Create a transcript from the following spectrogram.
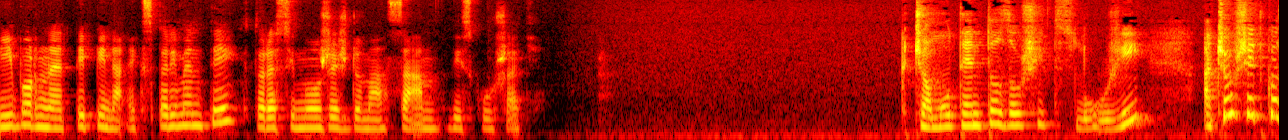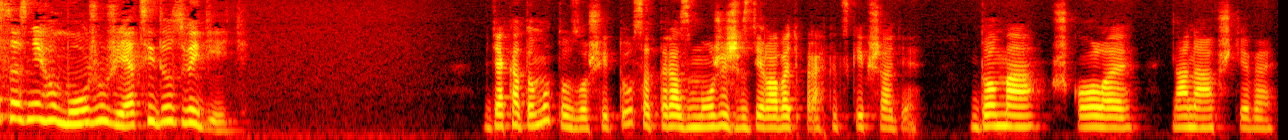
výborné tipy na experimenty, ktoré si môžeš doma sám vyskúšať. K čomu tento zošit slúži a čo všetko sa z neho môžu žiaci dozvedieť? Vďaka tomuto zošitu sa teraz môžeš vzdelávať prakticky všade doma, v škole, na návšteve.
